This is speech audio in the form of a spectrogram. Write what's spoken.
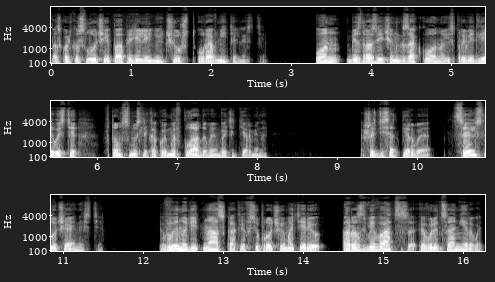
поскольку случай по определению чужд уравнительности. Он безразличен к закону и справедливости в том смысле, какой мы вкладываем в эти термины. 61. Цель случайности — вынудить нас, как и всю прочую материю, развиваться, эволюционировать.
